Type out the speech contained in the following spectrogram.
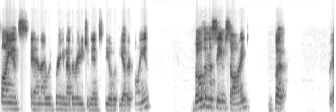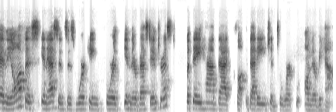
clients, and I would bring another agent in to deal with the other client, both on the same side, but and the office in essence is working for in their best interest, but they have that that agent to work on their behalf.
